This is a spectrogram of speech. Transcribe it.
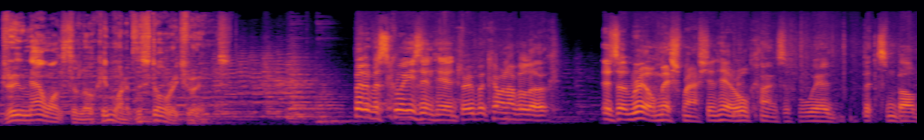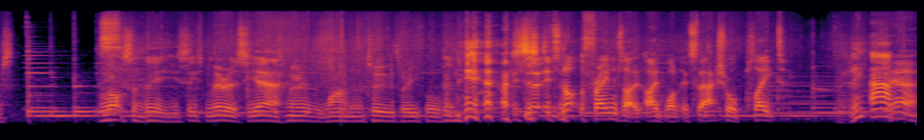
Drew now wants to look in one of the storage rooms. Bit of a squeeze in here, Drew, but come and have a look. There's a real mishmash in here, all kinds of weird bits and bobs. Lots of these. These mirrors, yeah. Mirrors, one, two, three, four. in here. It's, it's not the frames that I'd want, it's the actual plate. Really? Ah, Yeah.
